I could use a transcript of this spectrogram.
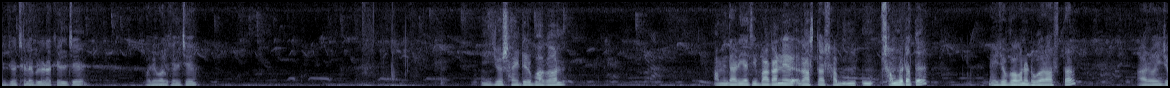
এই যে ছেলেপেলেরা খেলছে, ভলিবল খেলছে। যে সাইডের বাগান। আমি দাঁড়িয়ে আছি বাগানের রাস্তার সাম- সামনেটাতে। এই যে বাগানে ঢোকার রাস্তা। আর ওই যে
